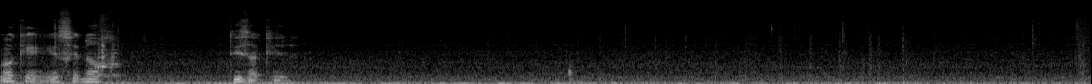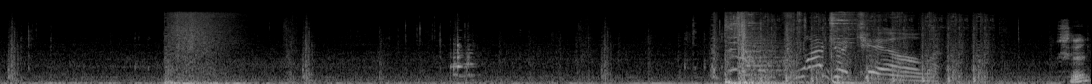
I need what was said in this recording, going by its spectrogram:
Okay, jetzt fehlt noch dieser Kill. Quadra kill. Schön.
